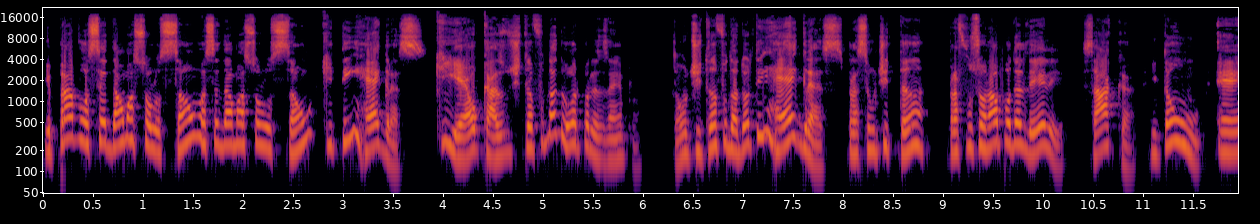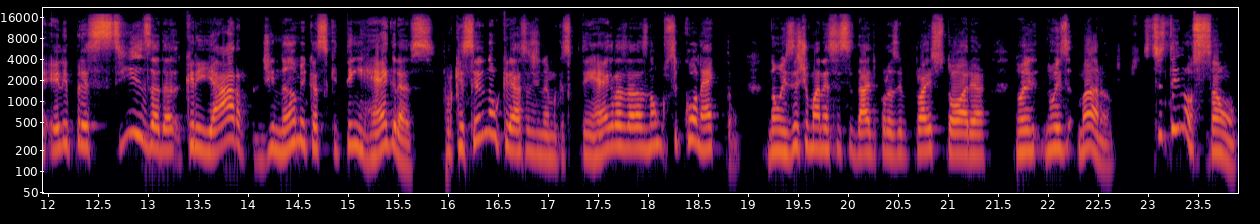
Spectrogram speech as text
E para você dar uma solução, você dá uma solução que tem regras, que é o caso do Titã Fundador, por exemplo. Então o Titã Fundador tem regras para ser um Titã, para funcionar o poder dele, saca? Então é, ele precisa da, criar dinâmicas que têm regras, porque se ele não criar essas dinâmicas que têm regras, elas não se conectam. Não existe uma necessidade, por exemplo, para a história. Não, não, mano, vocês têm noção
